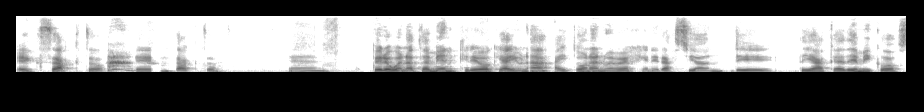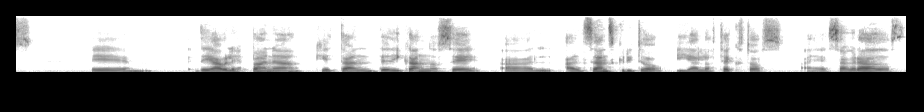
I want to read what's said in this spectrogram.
Exacto, exacto. Eh, pero bueno, también creo que hay, una, hay toda una nueva generación de, de académicos eh, de habla hispana que están dedicándose al, al sánscrito y a los textos eh, sagrados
